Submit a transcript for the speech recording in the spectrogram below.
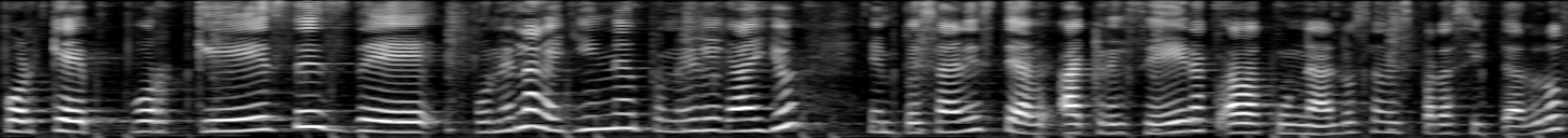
porque porque es desde poner la gallina, poner el gallo, empezar este a, crecer, a, vacunarlos, a desparasitarlos,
